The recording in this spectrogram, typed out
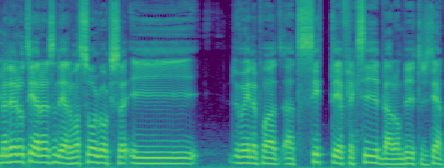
men det roterades en del och man såg också i Du var inne på att, att City är flexibla och de byter system.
